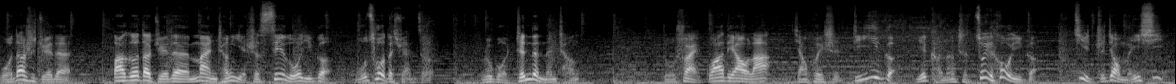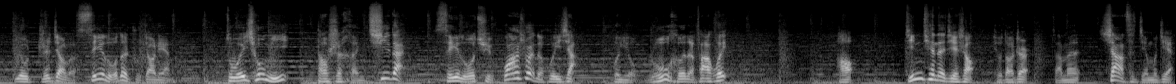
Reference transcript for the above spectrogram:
我倒是觉得，八哥倒觉得曼城也是 C 罗一个不错的选择。如果真的能成，主帅瓜迪奥拉将会是第一个，也可能是最后一个既执教梅西又执教了 C 罗的主教练了。作为球迷，倒是很期待 C 罗去瓜帅的麾下会有如何的发挥。好，今天的介绍就到这儿，咱们下次节目见。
